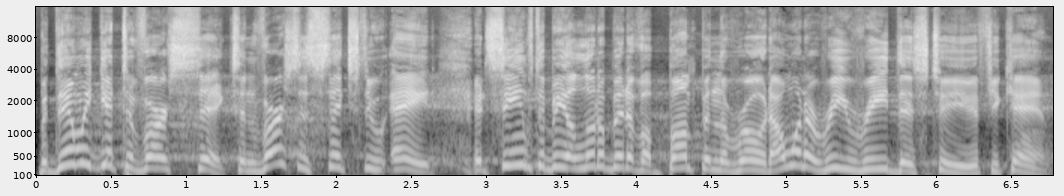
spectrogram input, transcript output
But then we get to verse 6. In verses 6 through 8, it seems to be a little bit of a bump in the road. I want to reread this to you if you can.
